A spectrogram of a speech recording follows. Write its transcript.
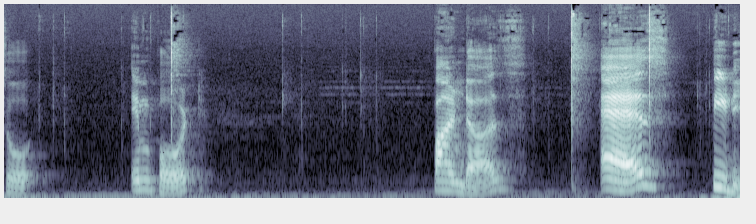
So import pandas as PD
